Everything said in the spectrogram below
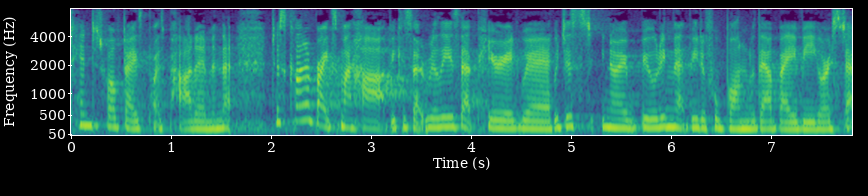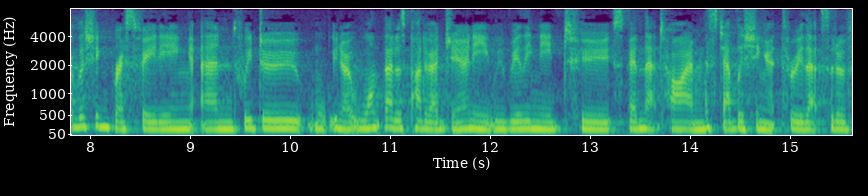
10 to 12 days postpartum. And that just kind of breaks my heart because that really is that period where we're just, you know, building that beautiful bond with our baby or establishing breastfeeding. And we do, you know, want that as part of our journey. We really need to spend that time establishing it through that sort of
